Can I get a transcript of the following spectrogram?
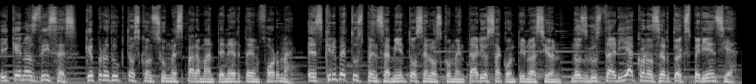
¿Y qué nos dices? ¿Qué productos consumes para mantenerte en forma? Escribe tus pensamientos en los comentarios a continuación. Nos gustaría conocer tu experiencia.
